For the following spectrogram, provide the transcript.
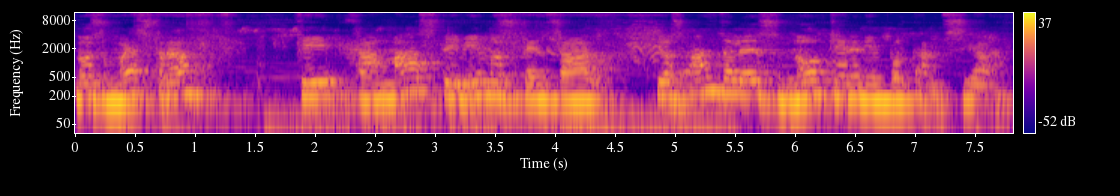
nos muestra que jamás debemos pensar que los ángeles no tienen importancia.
